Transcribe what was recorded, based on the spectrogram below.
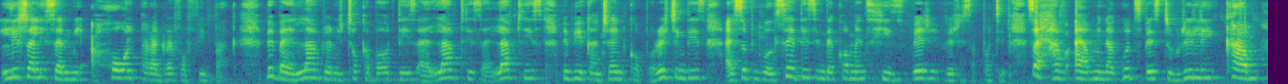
literally send me a whole paragraph of feedback. Babe, I loved when you talk about this. I loved this. I loved this. Maybe you can try incorporating this. I saw people say this in the comments. He's very, very supportive. So I have, I am in a good space to really come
